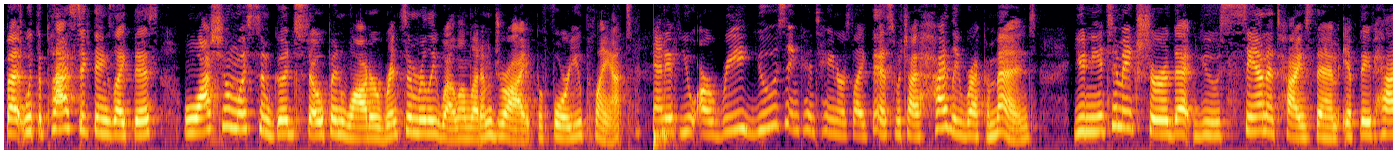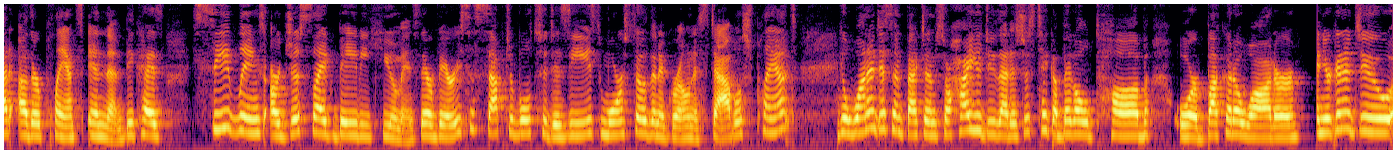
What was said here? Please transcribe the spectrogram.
But with the plastic things like this, wash them with some good soap and water, rinse them really well, and let them dry before you plant. And if you are reusing containers like this, which I highly recommend, you need to make sure that you sanitize them if they've had other plants in them because seedlings are just like baby humans. They're very susceptible to disease more so than a grown established plant. You'll want to disinfect them. So how you do that is just take a big old tub or bucket of water and you're going to do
